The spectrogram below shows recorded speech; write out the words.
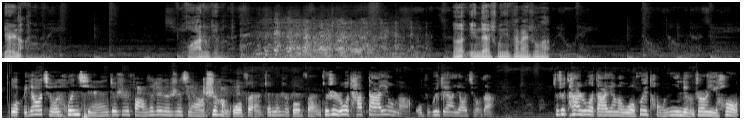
人哪去了？滑出去了。呃，您再重新开麦说话。我要求婚前就是房子这个事情是很过分，真的是过分。就是如果他答应了，我不会这样要求的。就是他如果答应了，我会同意领证以后，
